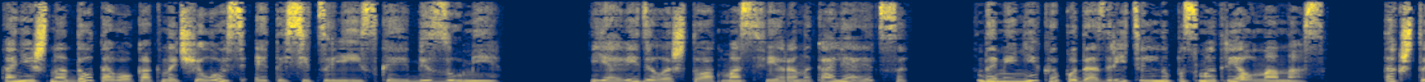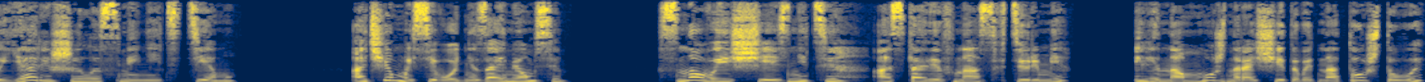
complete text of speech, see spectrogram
Конечно, до того, как началось это сицилийское безумие. Я видела, что атмосфера накаляется, Доминика подозрительно посмотрел на нас, так что я решила сменить тему. «А чем мы сегодня займемся? Снова исчезнете, оставив нас в тюрьме? Или нам можно рассчитывать на то, что вы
